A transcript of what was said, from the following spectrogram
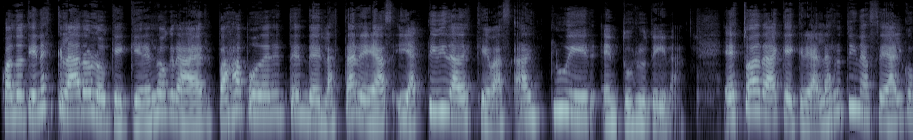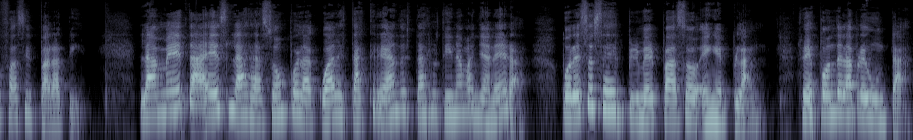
Cuando tienes claro lo que quieres lograr, vas a poder entender las tareas y actividades que vas a incluir en tu rutina. Esto hará que crear la rutina sea algo fácil para ti. La meta es la razón por la cual estás creando esta rutina mañanera. Por eso ese es el primer paso en el plan. Responde la pregunta,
